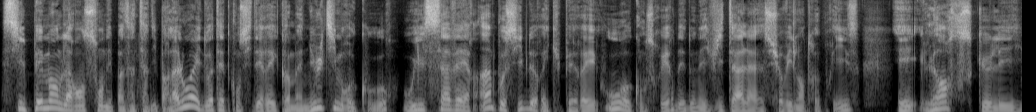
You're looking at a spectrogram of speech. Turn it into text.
si le paiement de la rançon n'est pas interdit par la loi, il doit être considéré comme un ultime recours où il s'avère impossible de récupérer ou reconstruire des données vitales à la survie de l'entreprise. Et lorsque les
